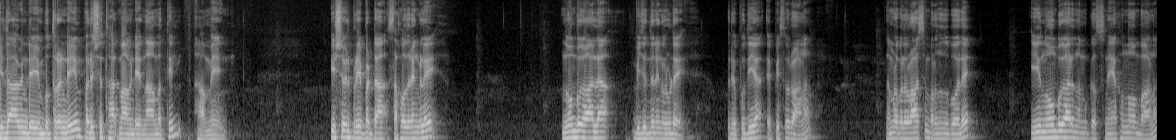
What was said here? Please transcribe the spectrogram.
പിതാവിന്റെയും പുത്രന്റെയും പരിശുദ്ധാത്മാവിന്റെയും നാമത്തിൽ അമേൻ ഈശ്വര പ്രിയപ്പെട്ട സഹോദരങ്ങളെ നോമ്പുകാല വിചിന്തനങ്ങളുടെ ഒരു പുതിയ എപ്പിസോഡാണ്. നമ്മൾ പല പ്രാവശ്യം പറഞ്ഞതുപോലെ ഈ നോമ്പുകാലം നമുക്ക് സ്നേഹം നോമ്പാണ്.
